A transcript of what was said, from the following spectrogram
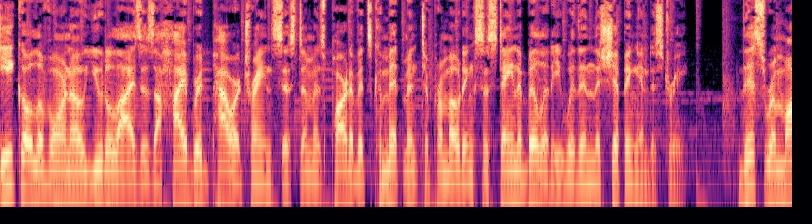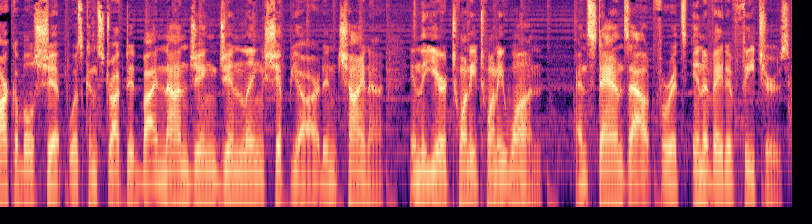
Eco Livorno utilizes a hybrid powertrain system as part of its commitment to promoting sustainability within the shipping industry. This remarkable ship was constructed by Nanjing Jinling Shipyard in China in the year 2021 and stands out for its innovative features,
